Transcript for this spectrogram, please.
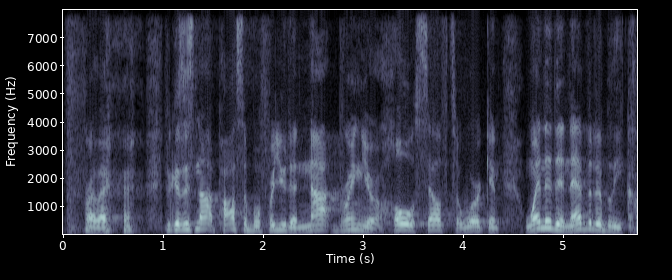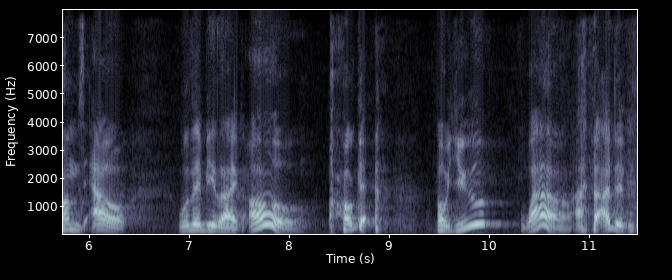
because it's not possible for you to not bring your whole self to work. And when it inevitably comes out, will they be like, oh, okay, oh, you? Wow, I, I didn't.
